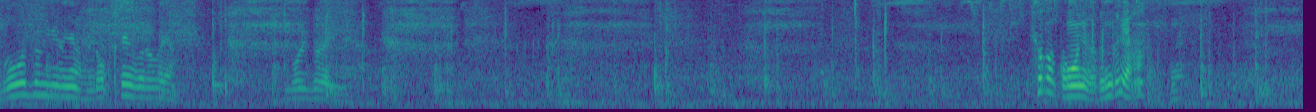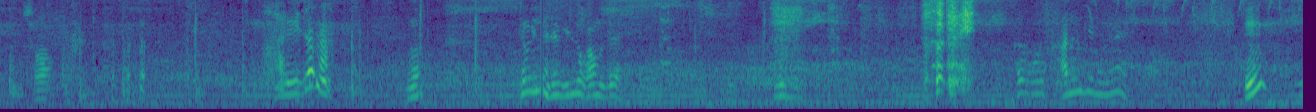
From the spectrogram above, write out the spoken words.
모든 게 그냥 녹색으로 그냥 물들어 있네요. 조각공원이 어딘 거야? 좋아. 아, 여기잖아. 어? 저기 저기 일로 가면 돼. 저 우리 가는 길이네. 응? 우리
